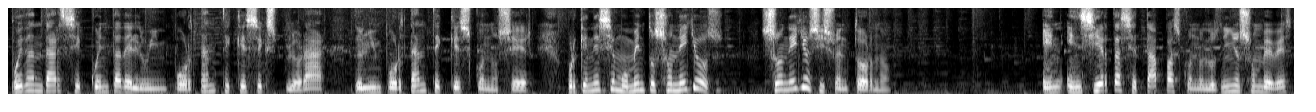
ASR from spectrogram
puedan darse cuenta de lo importante que es explorar, de lo importante que es conocer, porque en ese momento son ellos, son ellos y su entorno en, ciertas etapas, cuando los niños son bebés,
